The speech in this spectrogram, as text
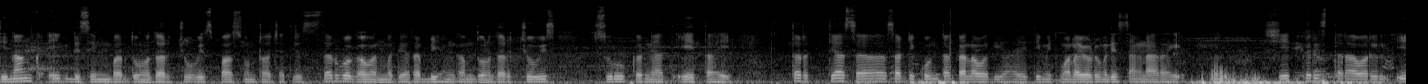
दिनांक एक डिसेंबर दोन हजार चोवीसपासून राज्यातील सर्व गावांमध्ये रब्बी हंगाम दोन हजार चोवीस सुरू करण्यात येत आहे. तर त्यासाठी कोणता कालावधी आहे ते मी तुम्हाला व्हिडिओमध्ये सांगणार आहे. शेतकरी स्तरावरील ई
